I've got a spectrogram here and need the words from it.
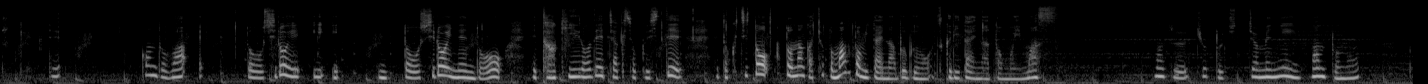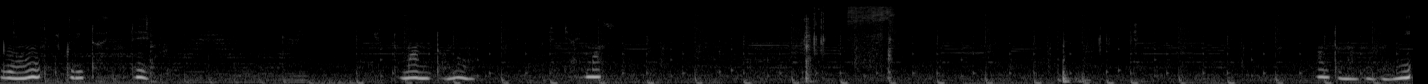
つけて今度は、えっと、白いえっと、白い粘土を、えっと、黄色で着色して、えっと、口とあとなんかちょっとマントみたいな部分を作りたいなと思いますまずちょっとちっちゃめにマントの部分を作りたいのでマントのしちゃいます。マントの部分に。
